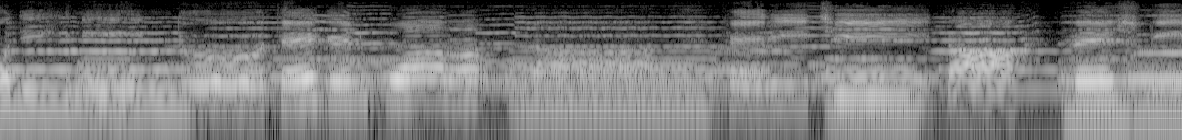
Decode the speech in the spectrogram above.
odihnindu-te în poala fericita veșnicie.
